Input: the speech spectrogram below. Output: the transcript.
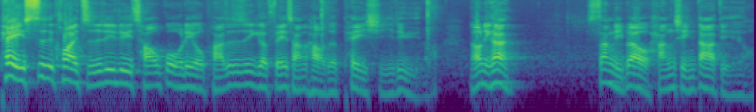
配四块，值利率超过六趴，这是一个非常好的配息率嘛。然后你看上礼拜有行情大跌哦，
